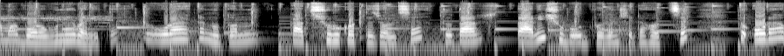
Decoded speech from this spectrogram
আমার বড় বোনের বাড়িতে। তো ওরা একটা নতুন কাজ শুরু করতে চলছে। তো তার, তারই শুভ উদ্বোধন সেটা হচ্ছে। তো ওরা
